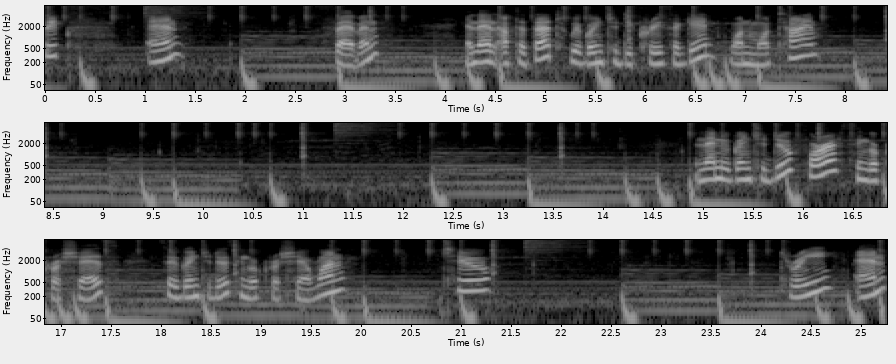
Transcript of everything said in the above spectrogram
six and seven. And then after that we're going to decrease again one more time and then we're going to do four single crochets. So we're going to do single crochet. One two three and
